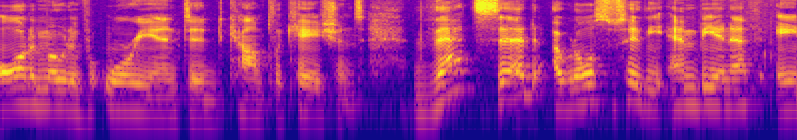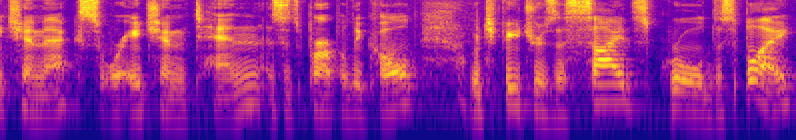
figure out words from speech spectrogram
automotive-oriented complications. That said, I would also say the MB&F HMX, or HM10 as it's properly called, which features a side-scroll display,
